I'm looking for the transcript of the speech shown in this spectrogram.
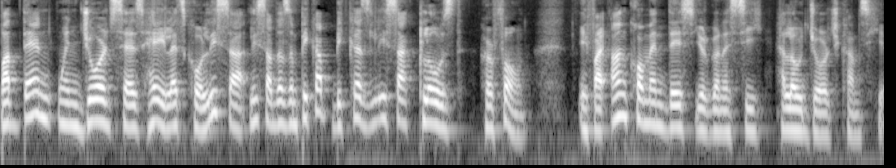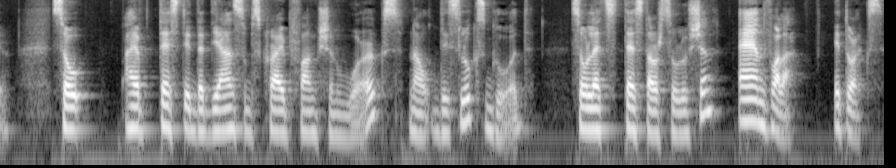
But then when George says, hey, let's call Lisa, Lisa doesn't pick up because Lisa closed her phone. If I uncomment this, you're gonna see hello George comes here. So I have tested that the unsubscribe function works. Now this looks good. So let's test our solution and voila, it works.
